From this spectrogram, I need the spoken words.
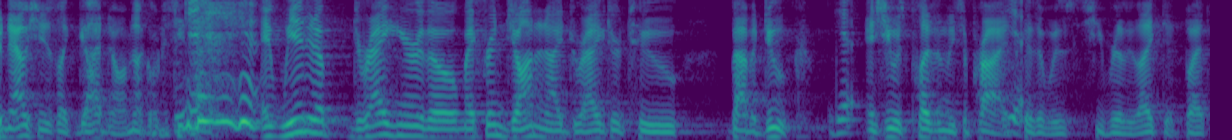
But now she's like, "God, no, I'm not going to see that." and we ended up dragging her though. My friend John and I dragged her to Babadook, Yeah. and she was pleasantly surprised Yeah. because it was she really liked it. But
